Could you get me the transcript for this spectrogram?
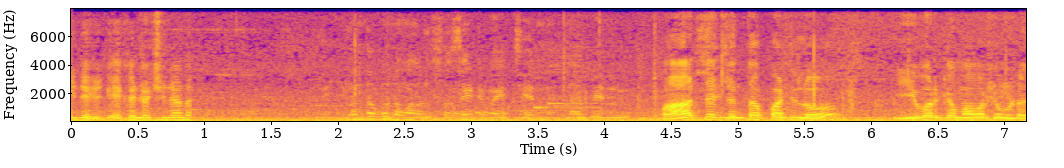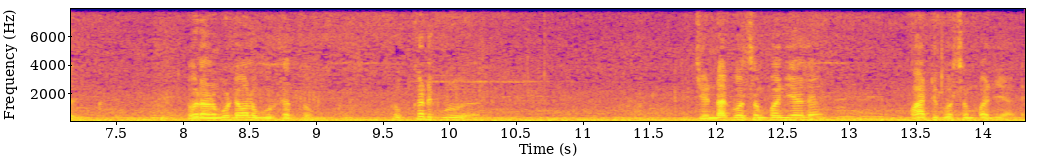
ఇది ఎక్క- ఎక్కడి నుంచి వచ్చిందా భారతీయ జనతా పార్టీలో ఈ వర్గం ఆ వర్గం ఉండదు. ఎవరు అనుకుంటే వాళ్ళ మూర్ఖత్వం. ఒక్కడి జెండా కోసం పనిచేయాలి పార్టీ కోసం పనిచేయాలి.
